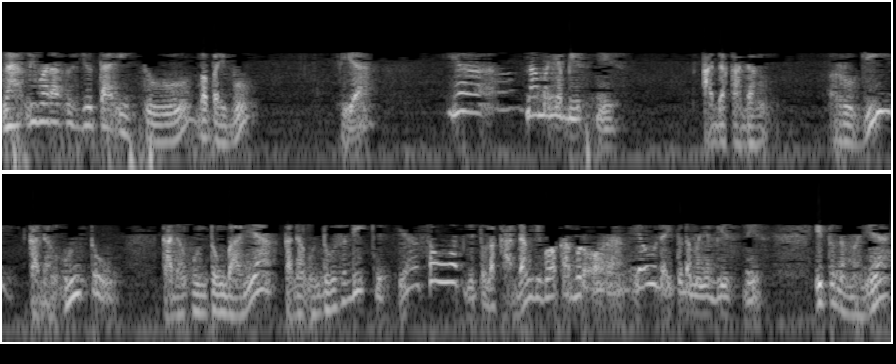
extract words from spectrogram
Nah 500 juta itu Bapak Ibu ya ya namanya bisnis. Ada kadang rugi, kadang untung. Kadang untung banyak, kadang untung sedikit. Ya sowat gitulah. Kadang dibawa kabur orang. Ya udah itu namanya bisnis. Itu namanya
